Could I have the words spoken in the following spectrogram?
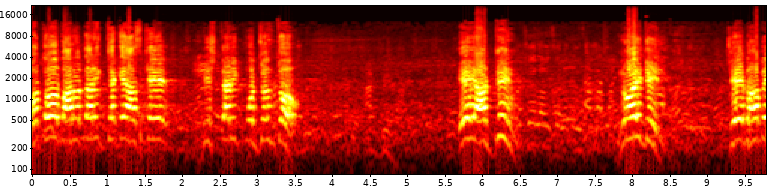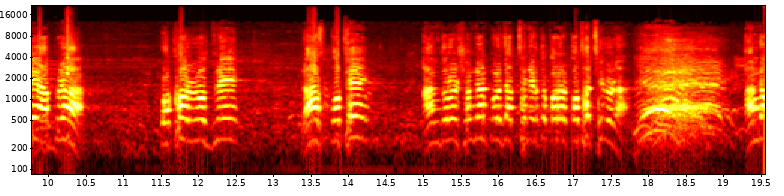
গত বারো তারিখ থেকে আজকে বিশ তারিখ পর্যন্ত এই আট দিন, নয় দিন যেভাবে আপনারা প্রখর রোদ্রে রাজপথে আন্দোলন সংগ্রাম করে যাচ্ছেন, এটা তো করার কথা ছিল না। আমরা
